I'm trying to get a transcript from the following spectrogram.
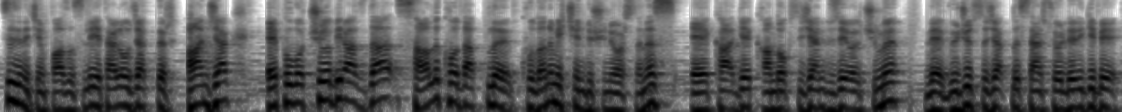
sizin için fazlasıyla yeterli olacaktır. Ancak Apple Watch'u biraz da sağlık odaklı kullanım için düşünüyorsanız EKG, kan oksijen düzey ölçümü ve vücut sıcaklığı sensörleri gibi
